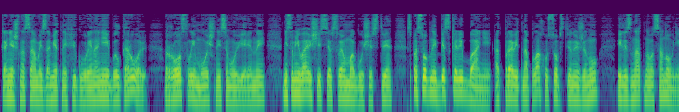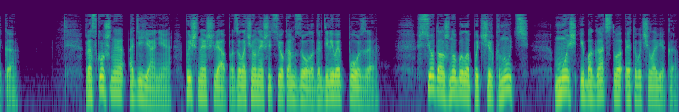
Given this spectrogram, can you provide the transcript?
Конечно, самой заметной фигурой на ней был король, рослый, мощный, самоуверенный, не сомневающийся в своем могуществе, способный без колебаний отправить на плаху собственную жену или знатного сановника. Роскошное одеяние, пышная шляпа, золоченое шитье камзола, горделивая поза. Все должно было подчеркнуть мощь и богатство этого человека.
